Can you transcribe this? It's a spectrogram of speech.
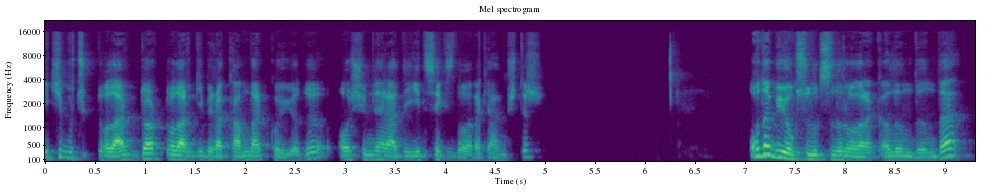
$2,5 $4 gibi rakamlar koyuyordu. O şimdi herhâlde $7-8'a gelmiştir. O da bir yoksulluk sınırı olarak alındığında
